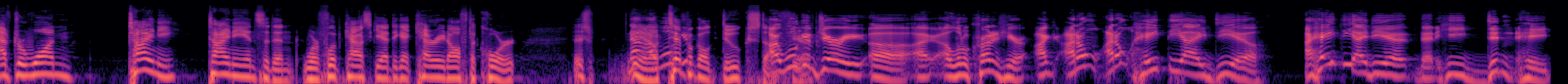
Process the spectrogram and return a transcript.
after one tiny, tiny incident where Flipkowski had to get carried off the court, there's Now, you know will give- typical Duke stuff. I will here. give Jerry uh, a, a little credit here. I, I don't I don't hate the idea. I hate the idea that he didn't hate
